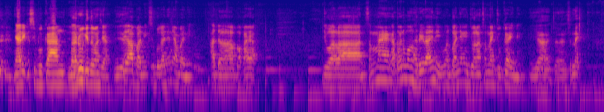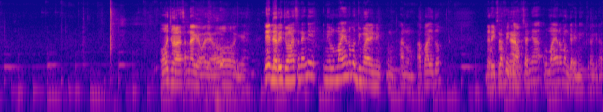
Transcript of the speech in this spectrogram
Nyari kesibukan baru gitu mas ya? Iya. Ini apa nih kesibukannya nih apa ini? Ada apa kayak jualan snack atau ini mau hari raya nih banyak yang jualan snack juga ini. iya jualan snack Oh jualan snack ya mas ya? Oh oke. Ini dari jualan snack ini ini lumayan apa gimana ini? Anu apa itu? Dari Omsetnya. profitnya, omsetnya lumayan apa enggak ini kira-kira?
